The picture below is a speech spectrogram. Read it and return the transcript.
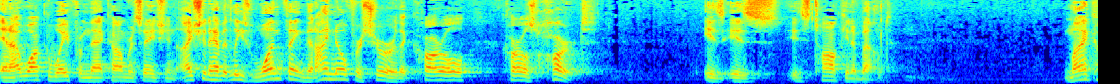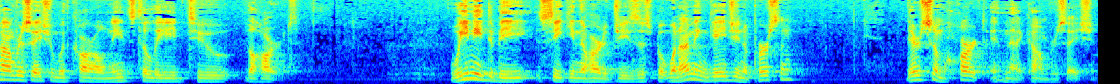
and I walk away from that conversation, I should have at least one thing that I know for sure that Carl, Carl's heart is, is, is talking about. My conversation with Carl needs to lead to the heart. We need to be seeking the heart of Jesus, but when I'm engaging a person, there's some heart in that conversation.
